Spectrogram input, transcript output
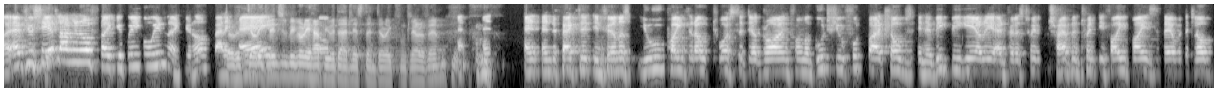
yeah, if you say it long enough, like if we go in, like you know, Ballyea. Derek Lynch will be very happy with that list. Then Derek from Clare FM. And, and, and, the fact that, in fairness, you pointed out to us that they're drawing from a good few football clubs in a big, big area, and fellas tw- traveling 25 miles there with the club.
